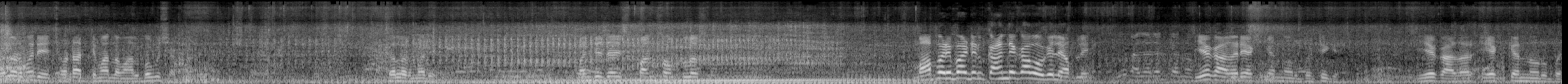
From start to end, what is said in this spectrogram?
कलरमध्ये छोटा हत्तीमधला माल. बघू शकता. कलरमध्ये पंचेचाळीस पंचावन्न प्लस मापारी पाटील कांदे का भाव गेले आपले? एक हजार एक्क्याण्णव रुपये ठीक आहे. एक हजार एक्क्याण्णव रुपये.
